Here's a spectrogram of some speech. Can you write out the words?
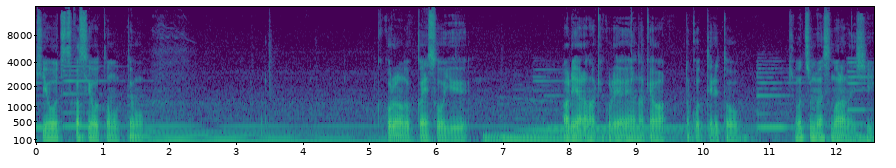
気を落ち着かせようと思っても心のどっかにそういうあれやらなきゃこれやらなきゃが残ってると気持ちも休まらないし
